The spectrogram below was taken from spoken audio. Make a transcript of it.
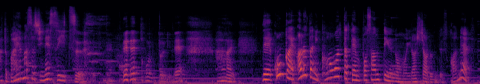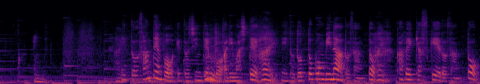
あと映えますしねスイーツ。ね、本当にね。はい。で今回新たに加わった店舗さんっていうのもいらっしゃるんですかね。えっと、3店舗、えっと、新店舗ありまして、はい、えっと、ドットコンビナートさんと、はい、カフェキャスケードさんと、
